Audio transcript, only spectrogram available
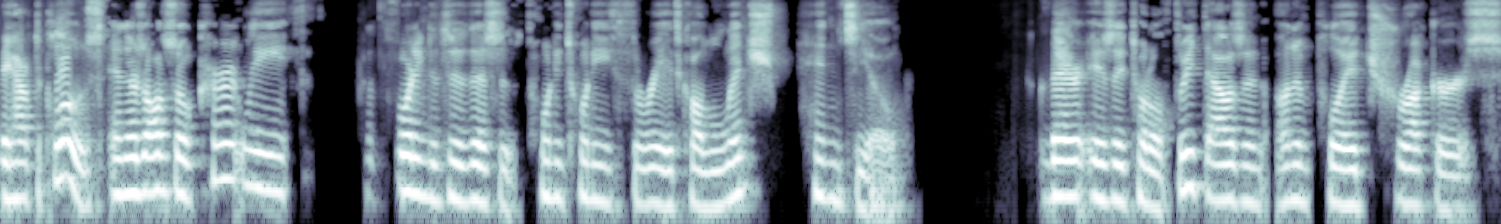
they have to close. And there's also currently, according to, this, 2023, it's called Linchpin SEO. There is a total of 3,000 unemployed truckers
